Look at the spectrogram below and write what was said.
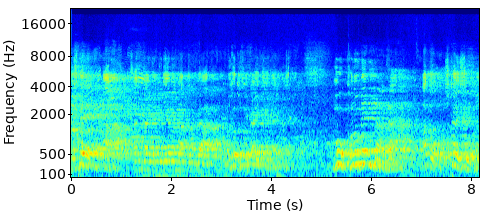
そして、まあ、3回目、栗山監督が見事世界一。もうこのメンバーが、あと近い将来、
